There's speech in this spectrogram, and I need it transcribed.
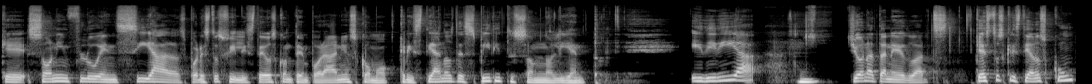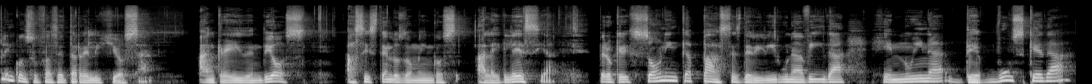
que son influenciadas por estos filisteos contemporáneos como cristianos de espíritu somnoliento. Y diría Jonathan Edwards que estos cristianos cumplen con su faceta religiosa, han creído en Dios, asisten los domingos a la iglesia, pero que son incapaces de vivir una vida genuina de búsqueda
